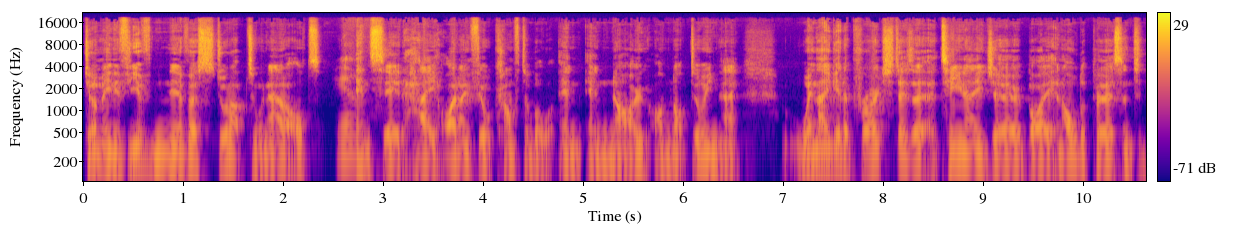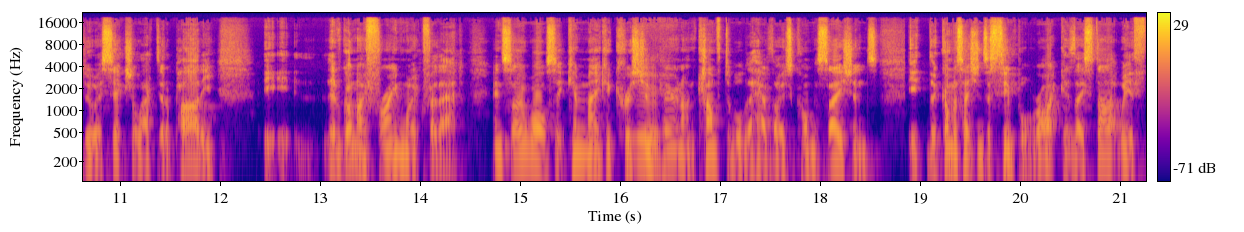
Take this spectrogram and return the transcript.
do you know what I mean? If you've never stood up to an adult yeah. and said, "Hey, I don't feel comfortable," and and no, I'm not doing that. When they get approached as a, a teenager by an older person to do a sexual act at a party, it, they've got no framework for that. And so, whilst it can make a Christian mm. parent uncomfortable to have those conversations, it, the conversations are simple, right? Because they start with,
